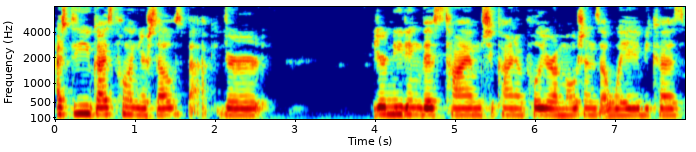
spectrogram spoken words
I see you guys pulling yourselves back. You're you're needing this time to kind of pull your emotions away because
